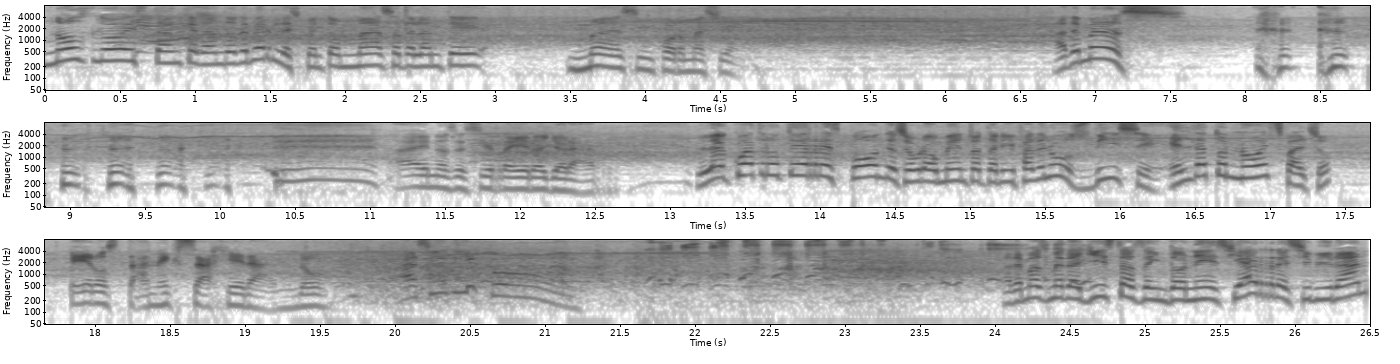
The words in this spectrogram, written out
nos lo están quedando de ver. Les cuento más adelante más información. Además... Ay, no sé si reír o llorar. La 4T responde sobre aumento a tarifa de luz. Dice, el dato no es falso, pero están exagerando. Así dijo. Además, medallistas de Indonesia recibirán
